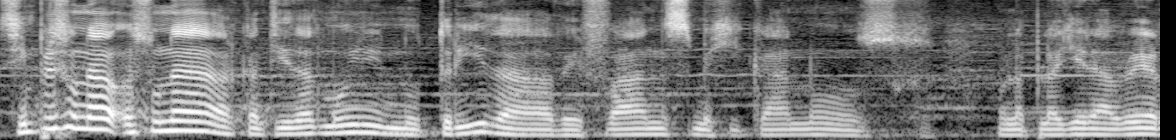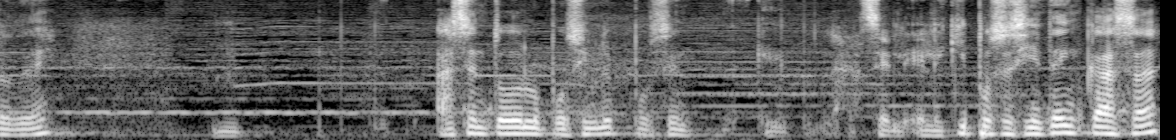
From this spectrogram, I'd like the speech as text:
siempre es una, es una cantidad muy nutrida de fans mexicanos con la playera verde hacen todo lo posible por que el equipo se sienta en casa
